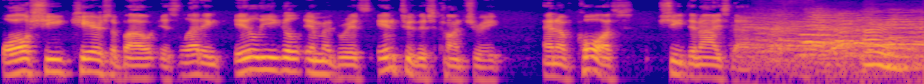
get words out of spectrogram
All she cares about is letting illegal immigrants into this country, and of course, she denies that. All right.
